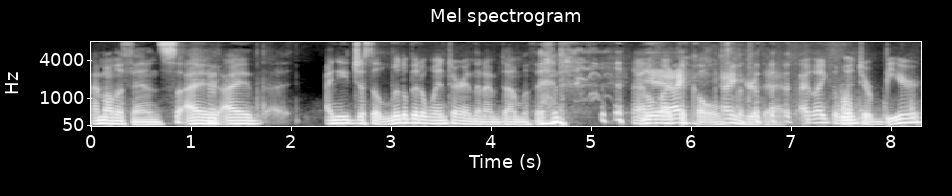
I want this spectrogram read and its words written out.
I'm on the fence. I I I need just a little bit of winter, and then I'm done with it. I don't Yeah, like the I- cold. I hear that. I like the winter beer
